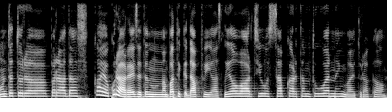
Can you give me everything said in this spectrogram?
Un tad tur uh, parādās, kā jau kurā reizē, tad man patīk, kad apvijās lielvārds jostas apkārt tam tornim, vai tur atkal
